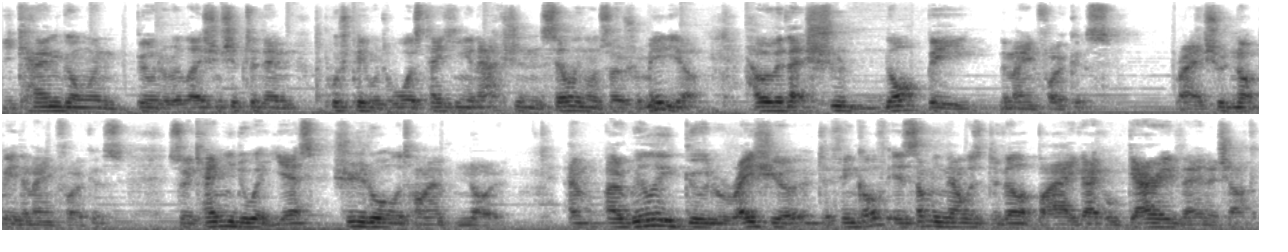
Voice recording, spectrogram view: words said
You can go and build a relationship to then push people towards taking an action and selling on social media. However, that should not be the main focus, right? It should not be the main focus. So can you do it? Yes. Should you do it all the time? No. And a really good ratio to think of is something that was developed by a guy called Gary Vaynerchuk.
